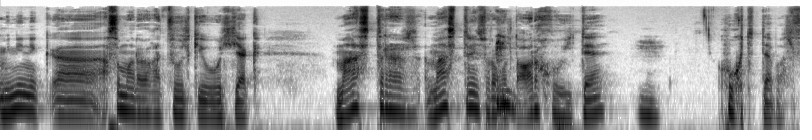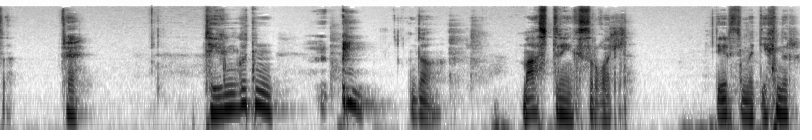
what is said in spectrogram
миний нэг асуумаар байгаа зүйл гэвэл яг мастраар мастрын сургуульд орох үедээ хүүхдтэй болсон. Тэ. Тэгэнгүүт нь одоо мастрын их сургууль дээрс мэд ихнэр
